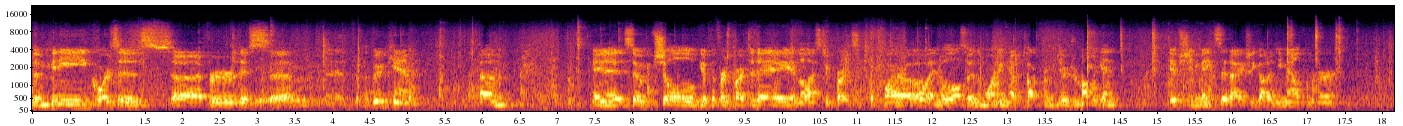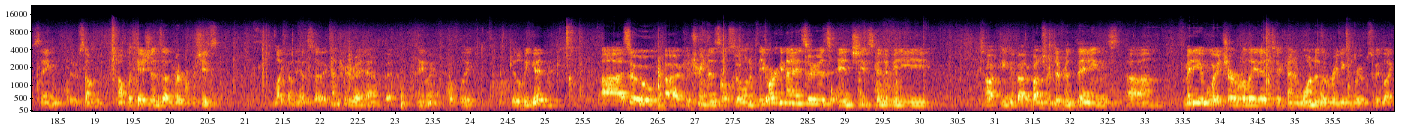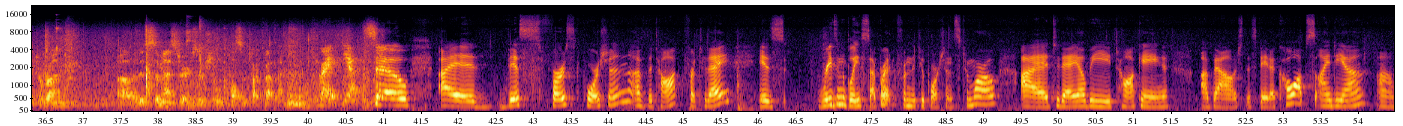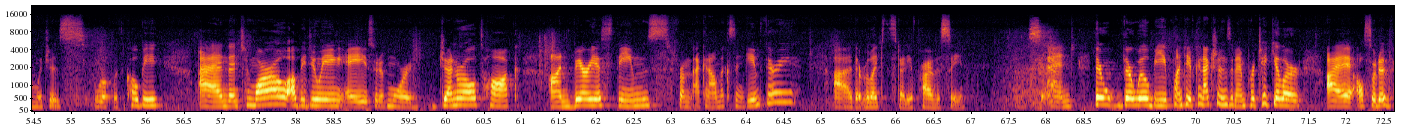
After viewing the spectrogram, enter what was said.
the mini courses uh, for this uh, for the boot camp. Um, and so she'll give the first part today and the last two parts tomorrow. And we'll also in the morning have a talk from Deirdre Mulligan. If she makes it, I actually got an email from her saying there's some complications on her. She's like on the other side of the country right now. But anyway, hopefully it'll be good. Uh, so uh, Katrina is also one of the organizers, and she's going to be talking about a bunch of different things, um, many of which are related to kind of one of the reading groups we'd like to run uh, this semester. So she'll also talk about that. Great, yeah. So uh, this first portion of the talk for today is reasonably separate from the two portions tomorrow. Uh, today I'll be talking about this data co-ops idea, um, which is work with Kobe. And then tomorrow I'll be doing a sort of more general talk on various themes from economics and game theory uh, that relate to the study of privacy. And there, there will be plenty of connections, and in particular, I, I'll sort of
